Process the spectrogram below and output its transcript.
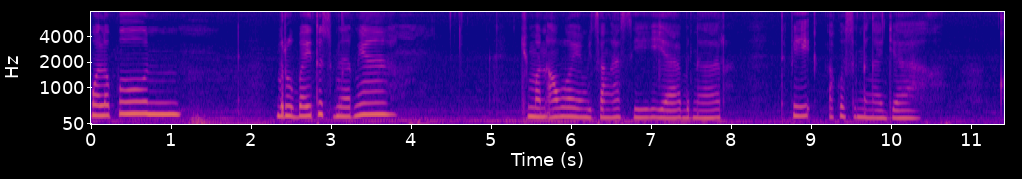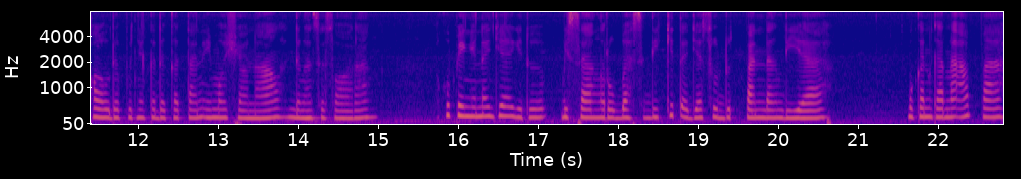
walaupun berubah itu sebenarnya cuman Allah yang bisa ngasih ya benar. Tapi aku seneng aja kalau udah punya kedekatan emosional dengan seseorang aku pengen aja gitu bisa ngerubah sedikit aja sudut pandang dia. Bukan karena apa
